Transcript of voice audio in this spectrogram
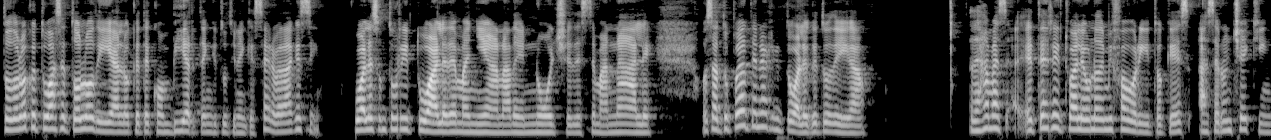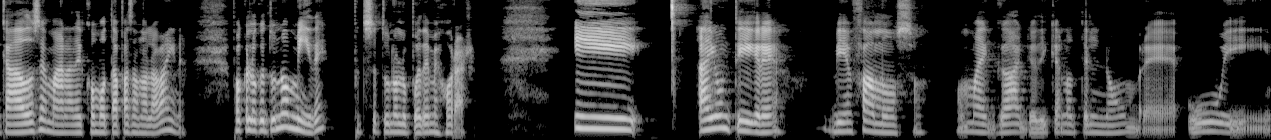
todo lo que tú haces todos los días, lo que te convierte en que tú tienes que ser, ¿verdad que sí? ¿Cuáles son tus rituales de mañana, de noche, de semanales? O sea, tú puedes tener rituales que tú digas, déjame, este ritual es uno de mis favoritos, que es hacer un check-in cada dos semanas de cómo está pasando la vaina. Porque lo que tú no mides, pues entonces tú no lo puedes mejorar. Y hay un tigre bien famoso. Oh my God, yo di que anoté el nombre. Uy,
